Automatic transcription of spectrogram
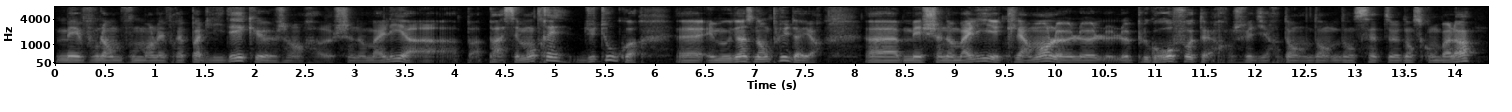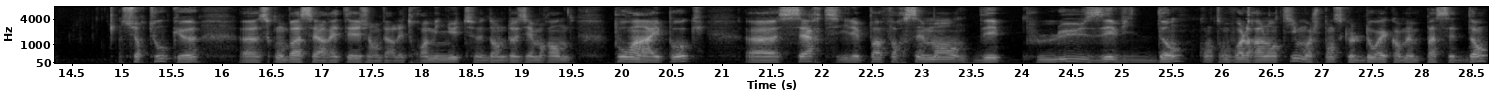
mais vous vous m'enlèverez pas de l'idée que genre euh, Sean O'Malley a, pas, assez montré du tout quoi euh, et Munoz non plus d'ailleurs euh, mais Sean O'Malley est clairement le, plus gros fauteur je vais dire dans, ce combat là surtout que ce combat s'est arrêté genre vers les 3 minutes dans le deuxième round pour un high poke certes il n'est pas forcément des plus évident quand on voit le ralenti. Moi, je pense que le dos est quand même passé dedans.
